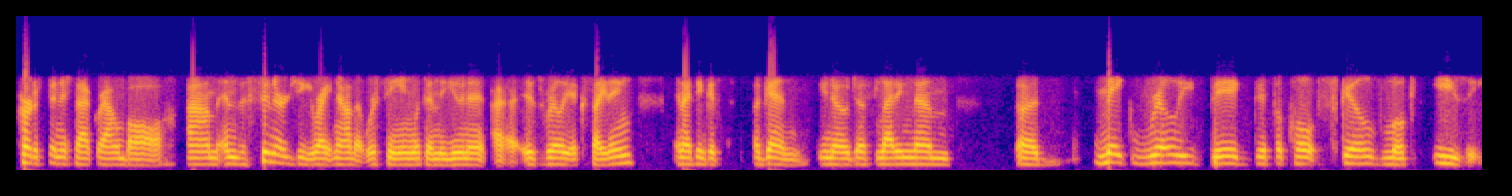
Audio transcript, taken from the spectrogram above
her to finish that ground ball. Um, and the synergy right now that we're seeing within the unit uh, is really exciting. And I think it's again, you know, just letting them uh, make really big, difficult skills look easy.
